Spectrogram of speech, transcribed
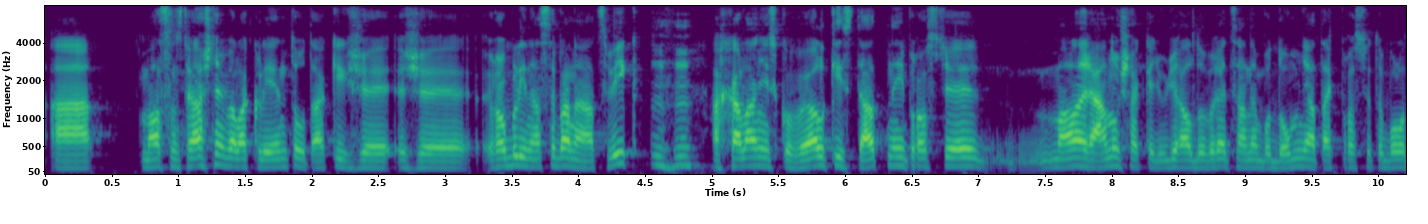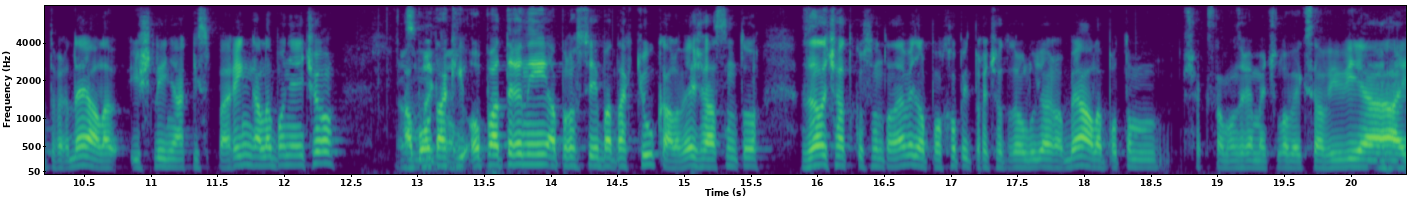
A mal som strašne veľa klientov takých, že, že robili na seba nácvik a chalanisko veľký, statný, proste mal ránu, však keď uderal do vreca nebo do mňa, tak proste to bolo tvrdé, ale išli nejaký sparring alebo niečo. A bol taký opatrný a proste iba tak ťúkal, vieš, ja som to, za začiatku som to nevedel pochopiť, prečo to ľudia robia, ale potom však samozrejme človek sa vyvíja aj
